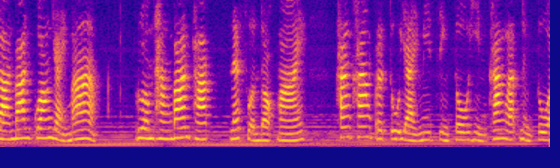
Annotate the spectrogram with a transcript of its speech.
ลานบ้านกว้างใหญ่มาก รวมทั้งบ้านพัก และสวนดอกไม้ ข้างๆประตูใหญ่มีสิงโตหินข้างละหนึ่งตัว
